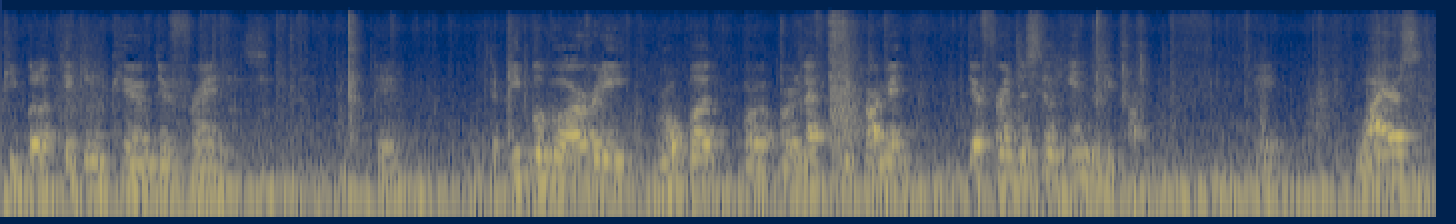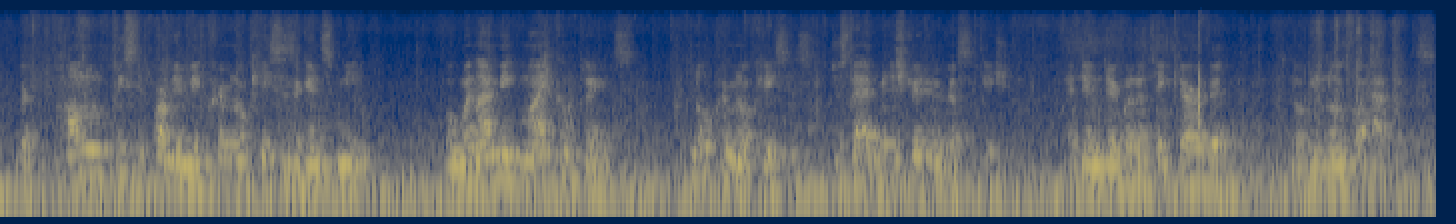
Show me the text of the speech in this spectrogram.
People are taking care of their friends. Okay? The people who are already robot or, or left the department, their friends are still in the department. Okay? Why are the Honolulu Police Department make criminal cases against me? But when I make my complaints, no criminal cases, just an administrative investigation. And then they're gonna take care of it, nobody knows what happens.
